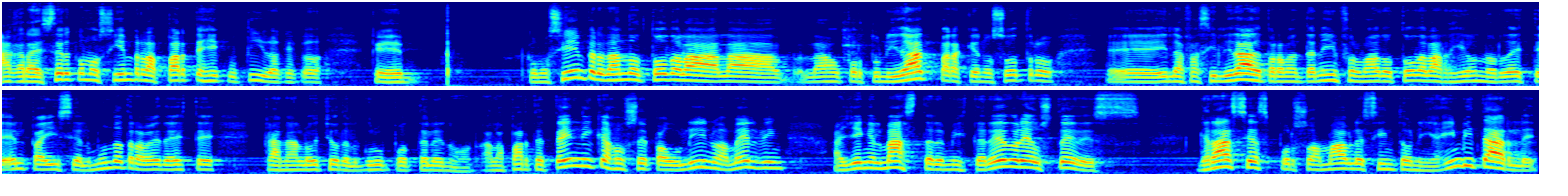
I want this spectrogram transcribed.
agradecer como siempre a la parte ejecutiva que, como siempre dando toda la, oportunidad para que nosotros eh, y la facilidad para mantener informado toda la región nordeste, el país y el mundo a través de este canal 8 del grupo Telenor. A la parte técnica, José Paulino, a Melvin, allí en el máster, Mr. Edward y a ustedes. Gracias por su amable sintonía. Invitarle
